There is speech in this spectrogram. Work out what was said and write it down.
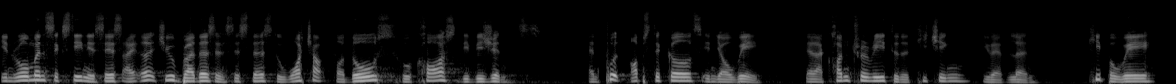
In Romans 16, it says, I urge you, brothers and sisters, to watch out for those who cause divisions and put obstacles in your way that are contrary to the teaching you have learned. Keep away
